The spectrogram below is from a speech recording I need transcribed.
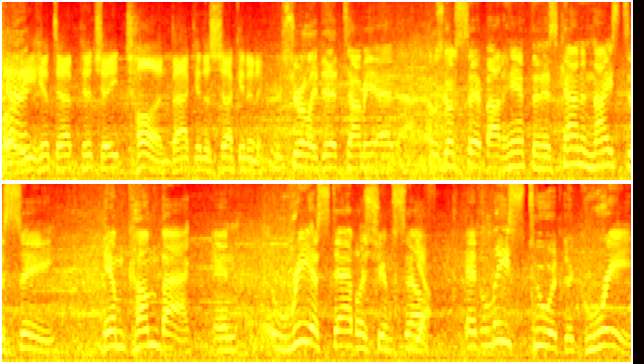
But he hit that pitch a ton back in the second inning. He surely did, Tommy. I was going to say about Hampton, it's kind of nice to see him come back and reestablish himself yeah. at least to a degree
